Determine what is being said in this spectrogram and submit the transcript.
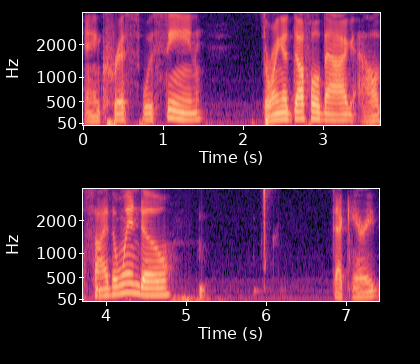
And Chris was seen throwing a duffel bag outside the window that carried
